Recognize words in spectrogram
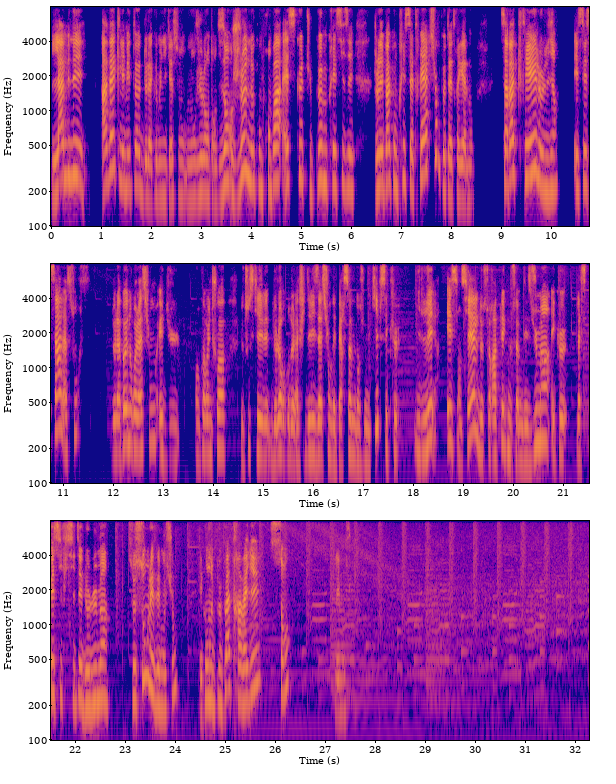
l'amener avec les méthodes de la communication non violente en disant je ne comprends pas, est-ce que tu peux me préciser? Je n'ai pas compris cette réaction peut-être également. Ça va créer le lien. Et c'est ça la source de la bonne relation et du, encore une fois, de tout ce qui est de l'ordre de la fidélisation des personnes dans une équipe, c'est que il est essentiel de se rappeler que nous sommes des humains et que la spécificité de l'humain ce sont les émotions et qu'on ne peut pas travailler sans l'émotion.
